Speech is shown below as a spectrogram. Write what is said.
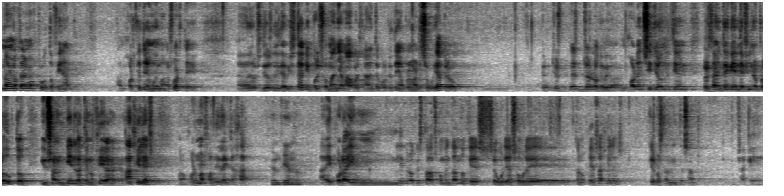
No, no tenemos producto final. A lo mejor es que tiene muy mala suerte eh, los sitios donde he ido a visitar y por eso me han llamado precisamente porque tenían problemas de seguridad, pero, pero yo, es, yo es lo que veo. A lo mejor en sitios donde tienen perfectamente bien definido el producto y usan bien las tecnologías ágiles, a lo mejor es más fácil de encajar. Entiendo. Hay por ahí un libro que estabas comentando que es Seguridad sobre tecnologías ágiles, que es bastante interesante. O sea que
